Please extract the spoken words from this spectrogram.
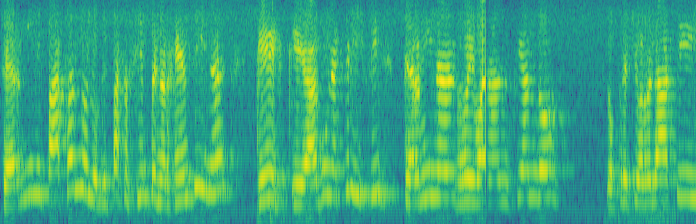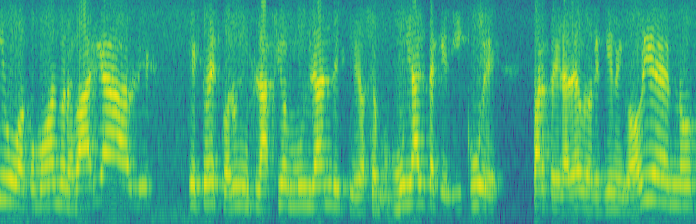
termine pasando lo que pasa siempre en Argentina, que es que alguna crisis termina rebalanceando los precios relativos, acomodando las variables, esto es con una inflación muy grande, o sea, muy alta que licúe parte de la deuda que tiene el gobierno,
